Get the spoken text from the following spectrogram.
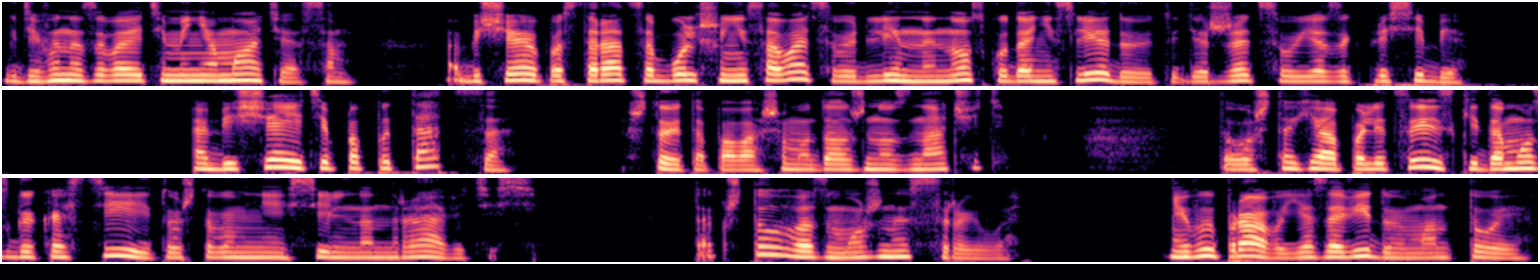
где вы называете меня Матиасом. Обещаю постараться больше не совать свой длинный нос куда не следует и держать свой язык при себе. Обещаете попытаться? Что это, по-вашему, должно значить? То, что я полицейский до мозга костей, и то, что вы мне сильно нравитесь. Так что возможны срывы. И вы правы, я завидую Монтое.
